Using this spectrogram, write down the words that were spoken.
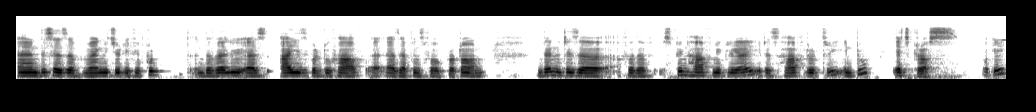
And this has a magnitude if you put the value as i is equal to half as happens for proton then it is a for the spin half nuclei it is half root 3 into h cross. Okay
